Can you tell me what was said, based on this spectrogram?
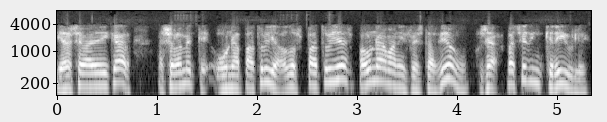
y ahora se va a dedicar a solamente una patrulla o dos patrullas para una manifestación. O sea, va a ser increíble.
